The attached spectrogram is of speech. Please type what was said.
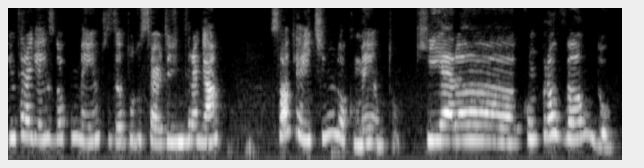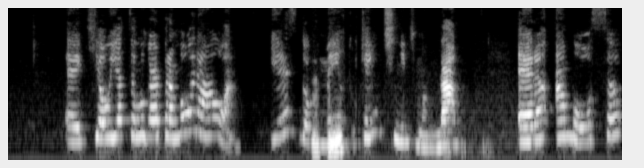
entreguei os documentos, deu tudo certo de entregar. Só que aí tinha um documento que era comprovando é, que eu ia ter lugar para morar lá. E esse uhum. documento, uhum. quem tinha que mandar era a moça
